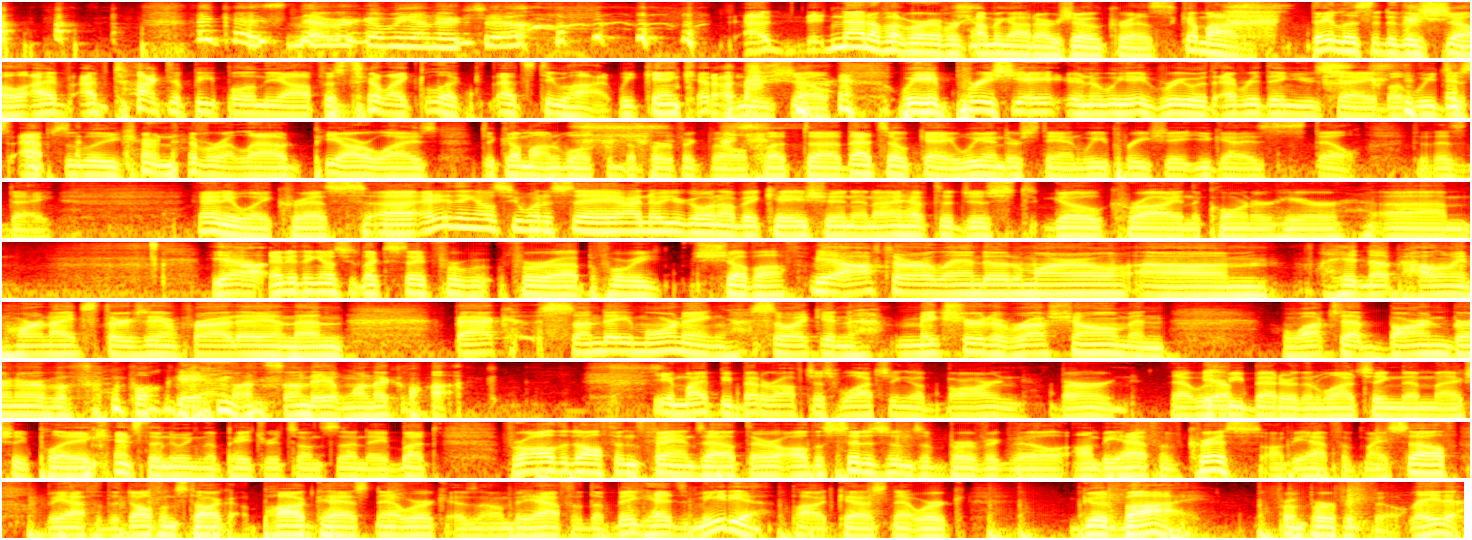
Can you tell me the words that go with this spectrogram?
that guy's never coming on our show. Uh, none of them are ever coming on our show, Chris. Come on, they listen to this show. I've I've talked to people in the office. They're like, "Look, that's too hot. We can't get on this show. We appreciate and we agree with everything you say, but we just absolutely are never allowed PR wise to come on. Welcome to Perfectville, but uh, that's okay. We understand. We appreciate you guys still to this day. Anyway, Chris, uh, anything else you want to say? I know you're going on vacation, and I have to just go cry in the corner here. Um, yeah. Anything else you'd like to say for for uh, before we shove off? Yeah, off to Orlando tomorrow. Um, hitting up Halloween Horror Nights Thursday and Friday, and then back Sunday morning, so I can make sure to rush home and watch that barn burner of a football game on Sunday at one o'clock you might be better off just watching a barn burn. That would yep. be better than watching them actually play against the New England Patriots on Sunday. But for all the Dolphins fans out there, all the citizens of Perfectville, on behalf of Chris, on behalf of myself, on behalf of the Dolphins Talk Podcast Network, as on behalf of the Big Heads Media Podcast Network, goodbye from Perfectville. Later.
